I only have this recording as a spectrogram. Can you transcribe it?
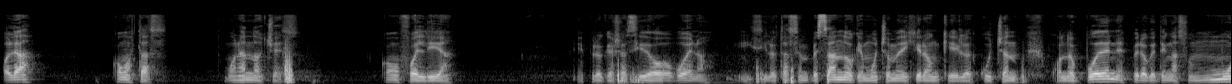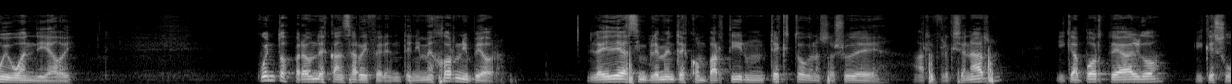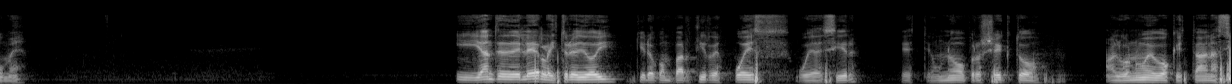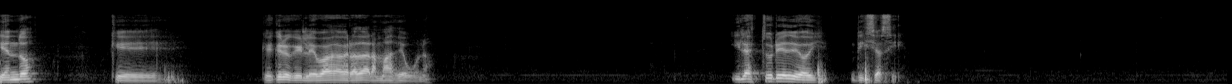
Hola, ¿cómo estás? Buenas noches. ¿Cómo fue el día? Espero que haya sido bueno. Y si lo estás empezando, que muchos me dijeron que lo escuchan cuando pueden, espero que tengas un muy buen día hoy. Cuentos para un descansar diferente, ni mejor ni peor. La idea simplemente es compartir un texto que nos ayude a reflexionar y que aporte algo y que sume. Y antes de leer la historia de hoy, quiero compartir después, voy a decir, este, un nuevo proyecto, algo nuevo que están haciendo, que, que creo que le va a agradar a más de uno. Y la historia de hoy dice así.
